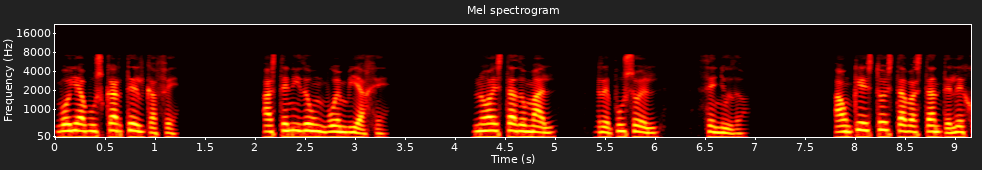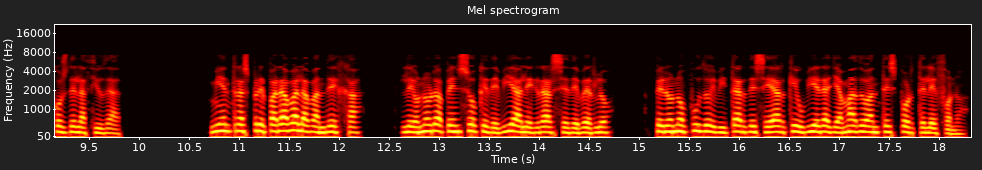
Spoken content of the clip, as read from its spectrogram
Voy a buscarte el café. Has tenido un buen viaje. No ha estado mal, repuso él, ceñudo. Aunque esto está bastante lejos de la ciudad. Mientras preparaba la bandeja, Leonora pensó que debía alegrarse de verlo, pero no pudo evitar desear que hubiera llamado antes por teléfono.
